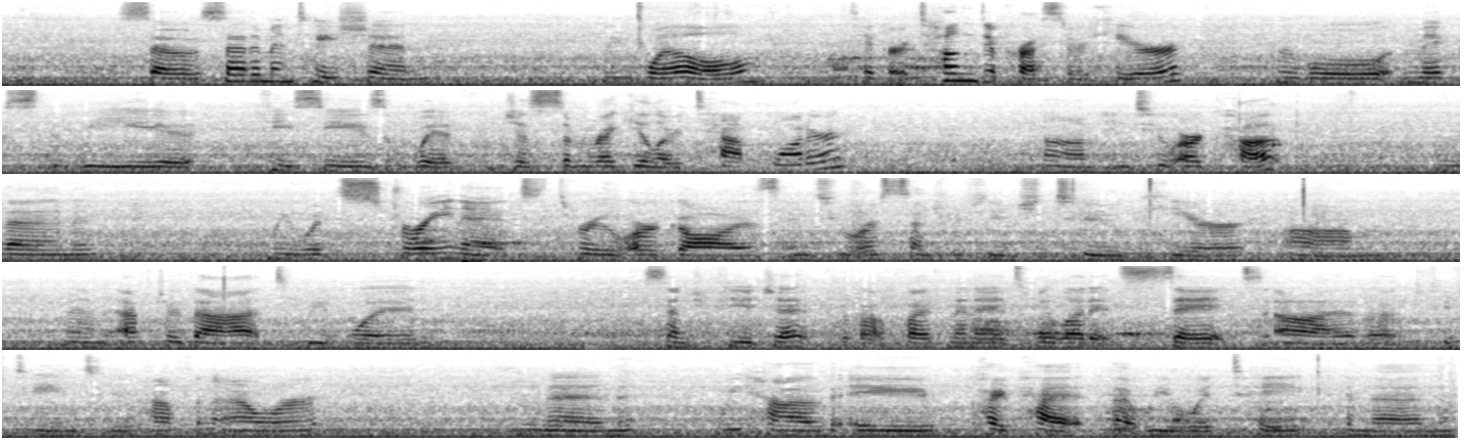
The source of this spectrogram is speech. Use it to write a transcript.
so sedimentation, we will take our tongue depressor here. We will mix the feces with just some regular tap water um, into our cup. And then we would strain it through our gauze into our centrifuge tube here. Um, and after that, we would centrifuge it for about five minutes. We let it sit uh, about 15 to half an hour. And then we have a pipette that we would take and then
